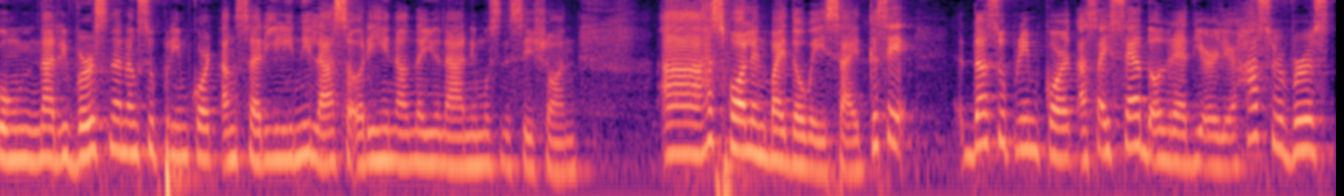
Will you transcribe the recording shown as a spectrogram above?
kung na-reverse na ng Supreme Court ang sarili nila sa original na unanimous decision uh, has fallen by the wayside. Kasi the Supreme Court, as I said already earlier, has reversed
